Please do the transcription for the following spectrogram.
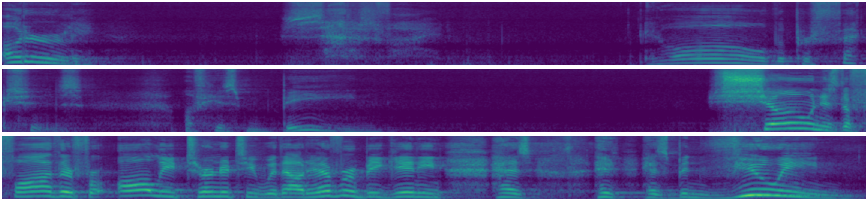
utterly satisfied in all the perfections of his being. Shown as the Father for all eternity without ever beginning, has, has been viewing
